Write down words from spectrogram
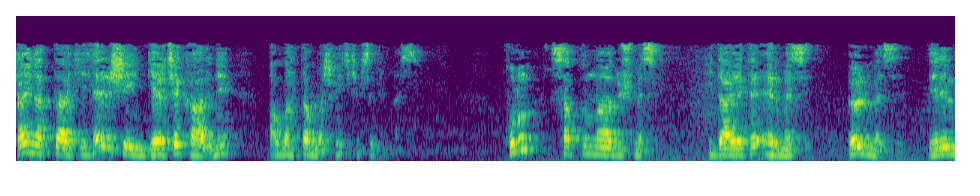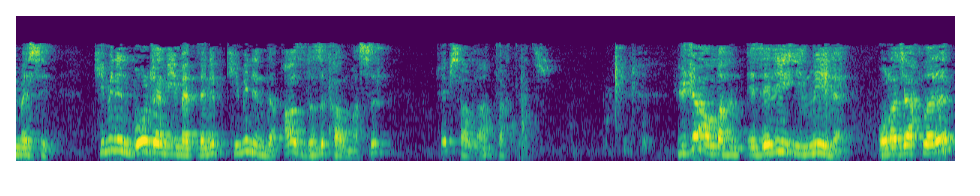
Kainattaki her şeyin gerçek halini Allah'tan başka hiç kimse bilmez. Kulun sapkınlığa düşmesi, hidayete ermesi, ölmesi, dirilmesi, kiminin bolca nimetlenip kiminin de az rızık alması hepsi Allah'ın takdiridir. Yüce Allah'ın ezeli ilmiyle olacakları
